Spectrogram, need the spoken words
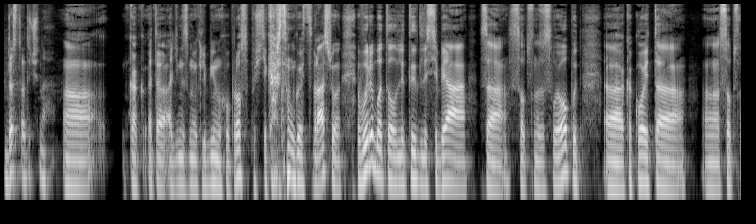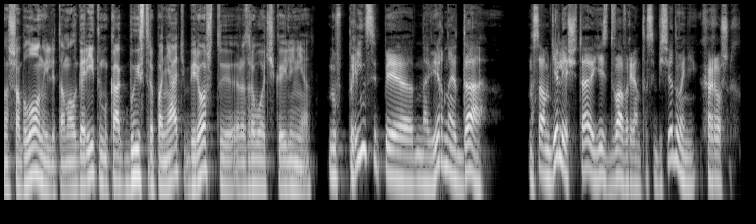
Достаточно. А, как это один из моих любимых вопросов, почти каждому гостю спрашиваю. Выработал ли ты для себя за, собственно, за свой опыт э, какой-то э, собственно, шаблон или там алгоритм, как быстро понять, берешь ты разработчика или нет? Ну, в принципе, наверное, да. На самом деле, я считаю, есть два варианта собеседований хороших.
